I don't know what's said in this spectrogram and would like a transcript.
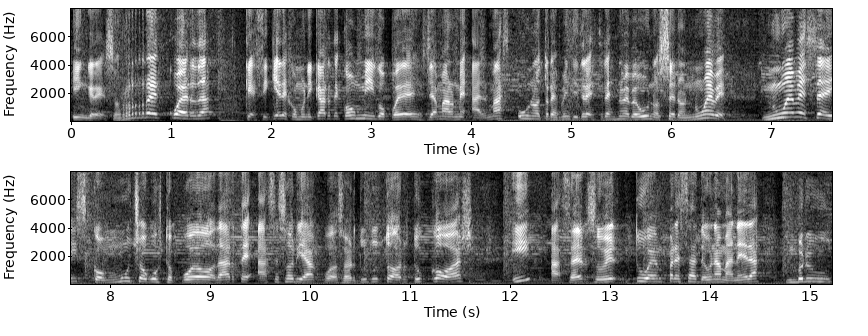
ingresos. Recuerda que si quieres comunicarte conmigo puedes llamarme al más 1-323-391-0996. Con mucho gusto puedo darte asesoría, puedo ser tu tutor, tu coach y hacer subir tu empresa de una manera brutal.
